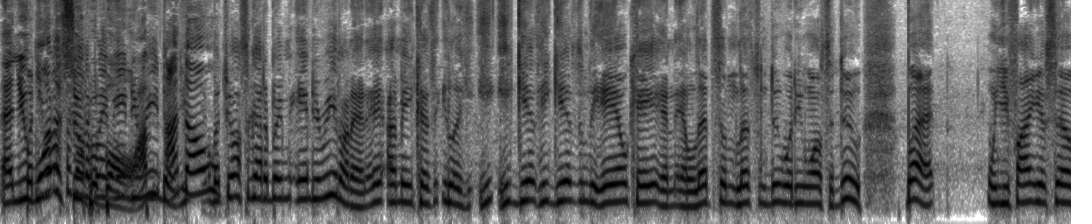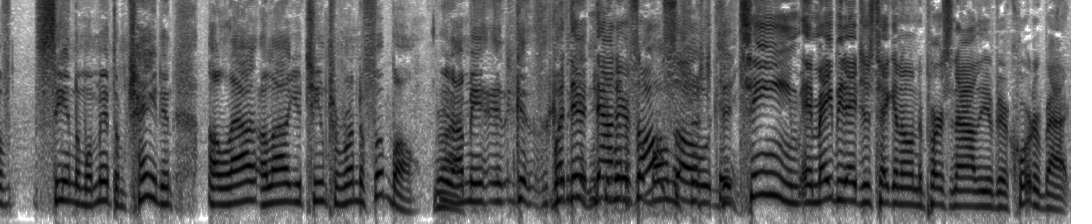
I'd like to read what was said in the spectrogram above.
and you But won a also gotta Super blame Bowl. Andy oh, I'm- Reid, though. I You- know. but you also got to blame Andy Reid on that. I mean, because look, he, he gives he gives him the a okay and, and lets him lets him do what he wants to do. But when you find yourself seeing the momentum changing, allow allow your team to run the football. You know, I mean, it, 'cause- But there, again, now run the there's also the the team, and maybe they're just taking on the personality of their quarterback.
